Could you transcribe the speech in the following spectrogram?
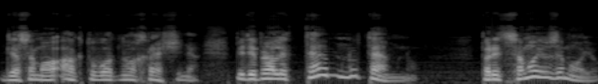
для самого акту водного хрещення підібрали темну темну перед самою зимою,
